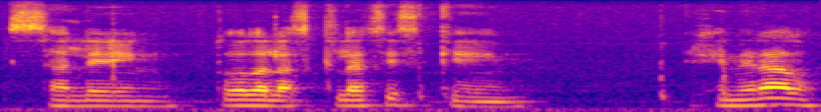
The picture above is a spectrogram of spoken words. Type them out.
salen todas las clases que he generado.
